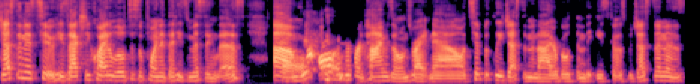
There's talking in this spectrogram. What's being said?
Justin is too. He's actually quite a little disappointed that he's missing this. Um. We're all in different time zones right now. Typically, Justin and I are both in the East Coast, but Justin is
